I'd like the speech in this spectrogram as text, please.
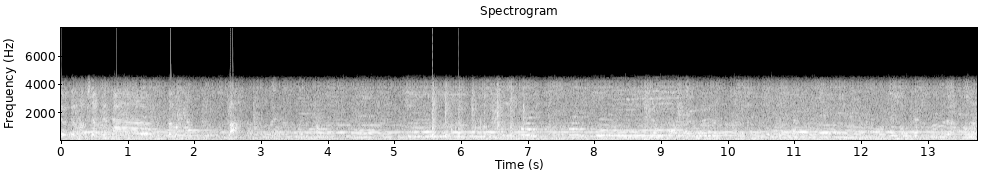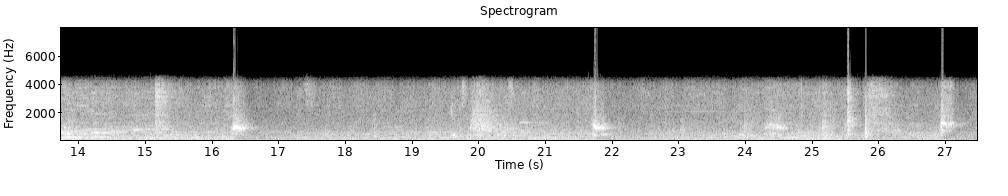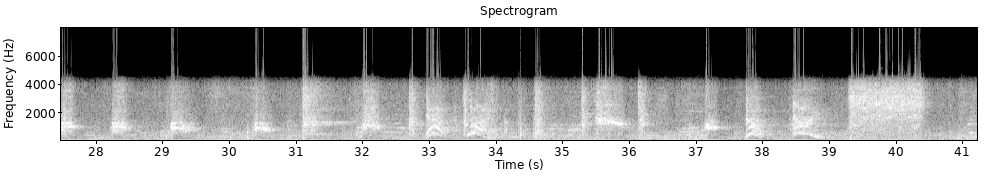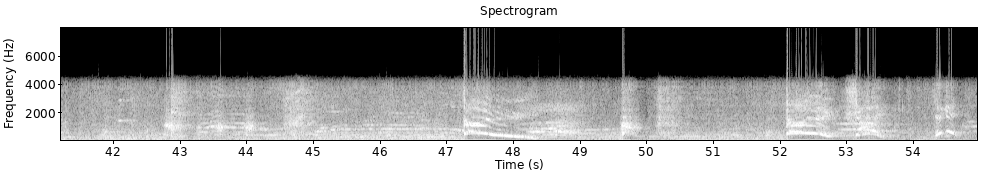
nagdodaw ko siya sa tamakya. Ba? Thank you. Try! Check it!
